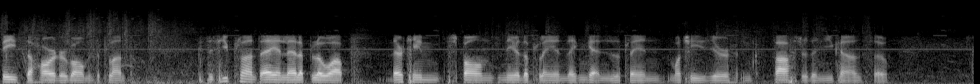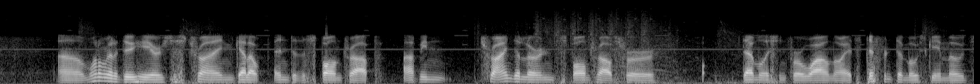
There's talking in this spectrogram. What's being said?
B's the harder bomb to plant. Because if you plant A and let it blow up, their team spawns near the plane. They can get into the plane much easier and faster than you can. So um, what I'm going to do here is just try and get up into the spawn trap. I've been trying to learn spawn traps for demolition for a while now. It's different to most game modes.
